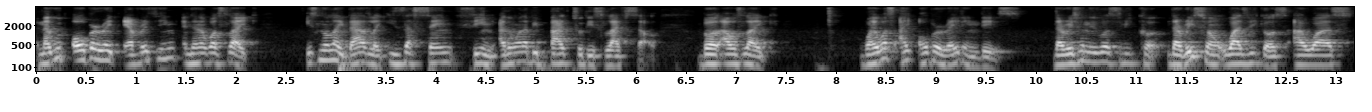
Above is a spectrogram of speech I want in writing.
and I would overrate everything. And then I was like, it's not like that. Like it's the same thing. I don't want to be back to this lifestyle. But I was like, why was I overrating this? The reason it was because the reason was because I was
